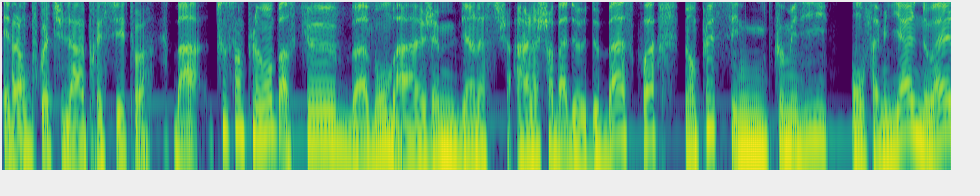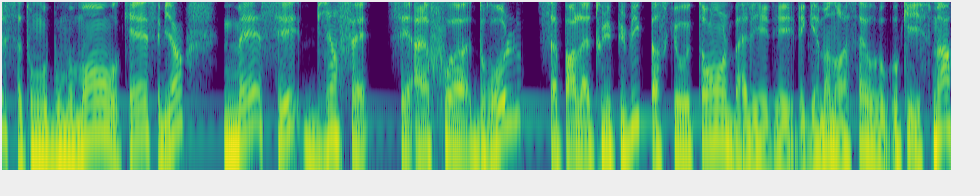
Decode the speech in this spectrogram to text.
Et Alors donc- pourquoi tu l'as apprécié, toi? Bah tout simplement parce que bah bon bah j'aime bien la Alain Chabat de, de base quoi, mais en plus c'est une comédie bon familiale Noël, ça tombe au bon moment, ok c'est bien, mais c'est bien fait. C'est à la fois drôle, ça parle à tous les publics parce que autant bah, les, les, les gamins dans la salle, ok ils se marrent,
